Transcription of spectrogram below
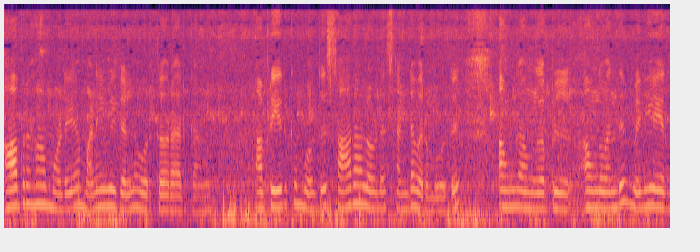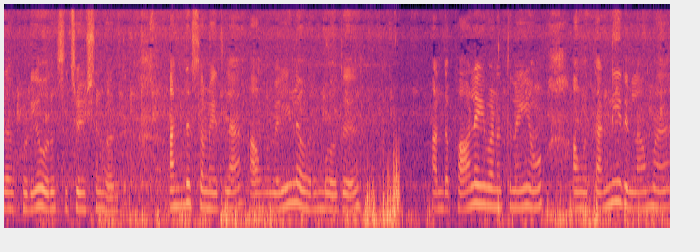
ஆப்ரஹாமுடைய மனைவிகளில் ஒருத்தவராக இருக்காங்க. அப்படி இருக்கும்போது சாராலோட சண்டை வரும்போது அவங்க அவங்க பிள் அவங்க வந்து வெளியேறக்கூடிய ஒரு சுச்சுவேஷன் வருது. அந்த சமயத்தில் அவங்க வெளியில் வரும்போது அந்த பாலைவனத்துலேயும் அவங்க தண்ணீர் இல்லாமல்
